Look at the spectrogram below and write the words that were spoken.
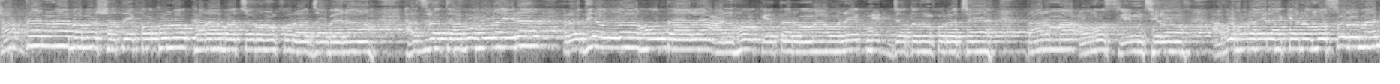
সাবধান বাবার সাথে কখনো খারাপ আচরণ করা যাবে না। হযরত আবু হুরাইরা রাদিয়াল্লাহু তাআলা আনহুকে তার মা অনেক নির্যাতন করেছে। তার মা অমুসলিম ছিল। আবু হুরাইরা কেন মুসলমান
